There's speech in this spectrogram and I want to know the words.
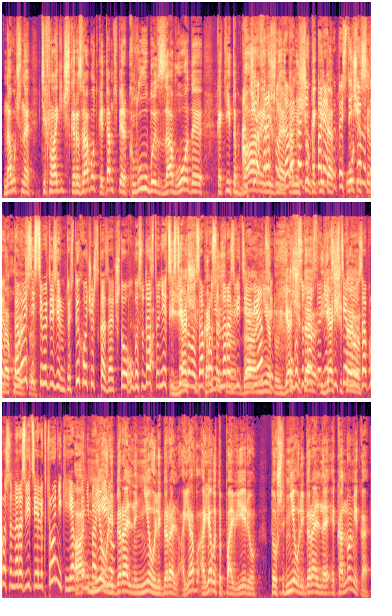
научно-технологической разработкой, там теперь клубы, заводы, какие-то А бары, чё, не хорошо, знаю, давай там еще какие-то. То есть ты чем это... находятся. Давай систематизируем. То есть ты хочешь сказать, что у государства нет Я системного щи- запроса конечно, на развитие да, авиации, нету. Я у государства считаю- нет я системного считаю- запроса на развитие электроники, я в а это не поверю. неолиберально, неолиберально. А я, а я в это поверю. Потому что неолиберальная экономика,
